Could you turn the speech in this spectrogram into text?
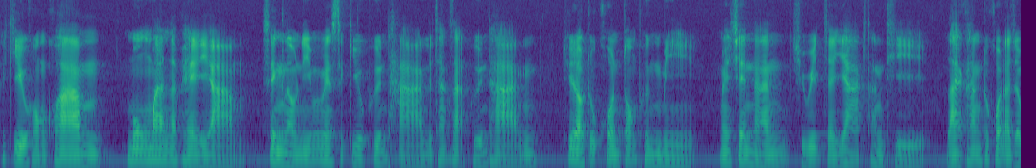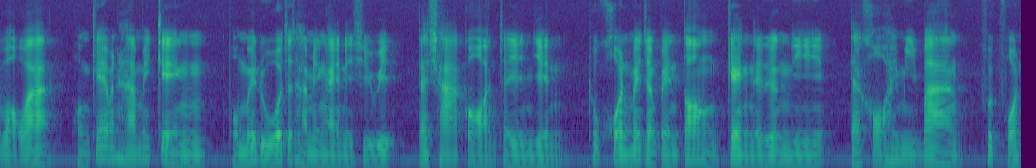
skill ของความ มุ่งมั่นและพยายาม สิ่งเหล่านี้มันเป็นสกิลพื้นฐานหรือทักษะพื้นฐานที่เราทุกคนต้องพึงมี ไม่เช่นนั้นชีวิตจะยากทันที หลายครั้งทุกคนอาจจะบอกว่า ผมแก้ปัญหาไม่เก่ง ผมไม่รู้ว่าจะทำยังไงในชีวิต แต่ช้าก่อนใจเย็นๆทุกคนไม่จำเป็นต้องเก่งในเรื่องนี้ แต่ขอให้มีบ้าง ฝึกฝน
